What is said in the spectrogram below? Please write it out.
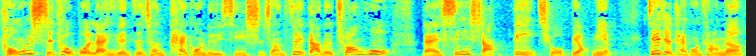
同时，透过蓝源自称太空旅行史上最大的窗户来欣赏地球表面。接着，太空舱呢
